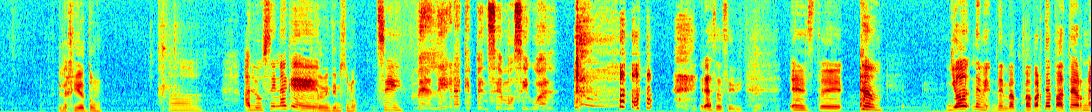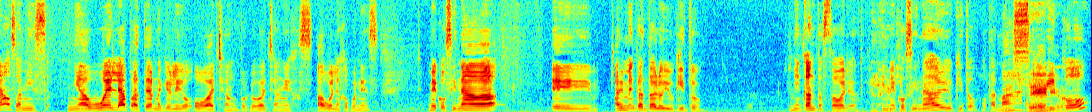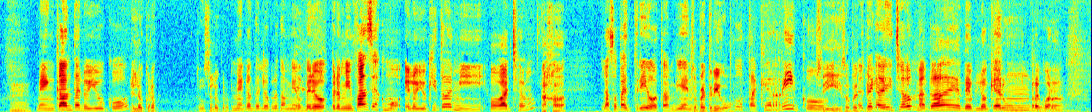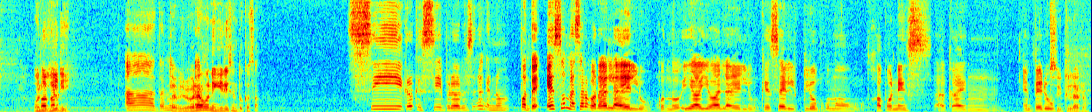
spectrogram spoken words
el ají de atún. Ah. Alucina ¿Tú que. también tienes uno? Sí. Me alegra que pensemos igual. Gracias, Siri. Este. yo, de mi, de mi pa- parte paterna, o sea, mis, mi abuela paterna, que yo le digo Obachan, porque Obachan es abuela en japonés, me cocinaba. eh, a mí me encantaba el oyukito. Me encanta hasta ahora. Y me cocinaba el oyukito, puta, más rico. Mm. Me encanta el oyuko. ¿El locro? ¿Te gusta el locro? Me encanta el locro también. También. Pero, pero mi infancia es como el oyukito de mi Obachan. Ajá, La sopa de trigo también. sopa de trigo. Puta, qué rico. Sí, sopa de Ahorita trigo. que has dicho, me acaba de desbloquear Sí, un recuerdo. Onigiri. Ah, ¿Te también. preparaban onigiris en tu casa? Sí, creo que sí, pero alucina que no. Ponte, eso me hace recordar a la ELU, cuando iba yo a la ELU, que es el club como japonés acá en, en Perú. Sí, claro.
